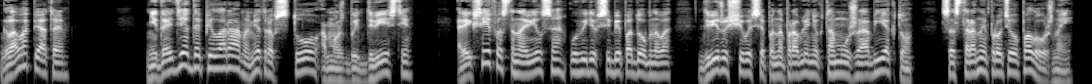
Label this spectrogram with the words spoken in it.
Глава пятая. Не дойдя до пилорамы метров сто, а может быть двести, Алексеев остановился, увидев себе подобного, движущегося по направлению к тому же объекту со стороны противоположной.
